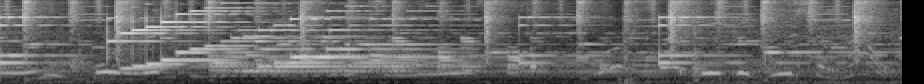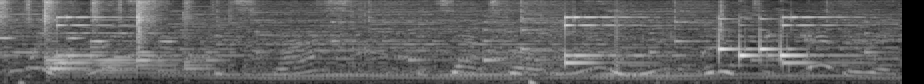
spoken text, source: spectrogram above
We could do some it's fast. It's at 12 noon. Put it together and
